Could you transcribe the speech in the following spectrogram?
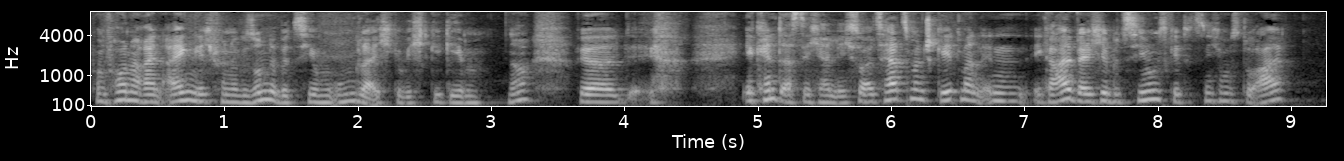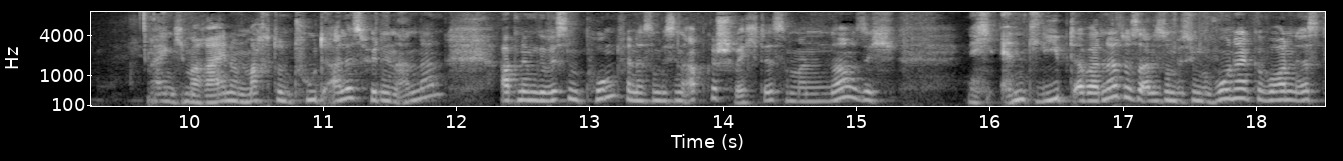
von vornherein eigentlich für eine gesunde Beziehung Ungleichgewicht gegeben. Ne? Wir, ihr kennt das sicherlich. So als Herzmensch geht man in, egal welche Beziehung, es geht jetzt nicht ums Dual, eigentlich mal rein und macht und tut alles für den anderen. Ab einem gewissen Punkt, wenn das ein bisschen abgeschwächt ist und man ne, sich nicht entliebt, aber ne, das alles so ein bisschen Gewohnheit geworden ist,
